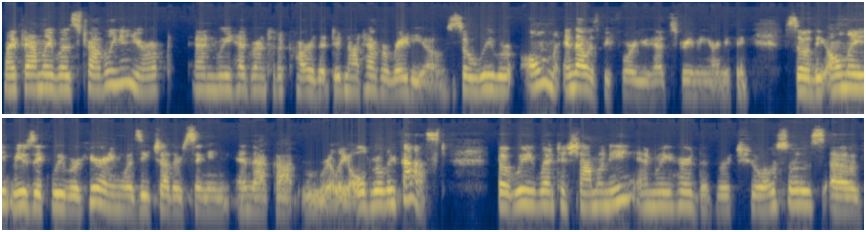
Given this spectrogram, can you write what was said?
my family was traveling in Europe and we had rented a car that did not have a radio. So we were only, and that was before you had streaming or anything. So the only music we were hearing was each other singing, and that got really old really fast. But we went to Chamonix and we heard the virtuosos of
